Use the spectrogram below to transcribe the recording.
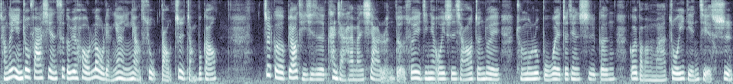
长庚研究发现，四个月后漏两样营养素导致长不高。这个标题其实看起来还蛮吓人的，所以今天欧医师想要针对纯母乳补喂这件事，跟各位爸爸妈妈做一点解释。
